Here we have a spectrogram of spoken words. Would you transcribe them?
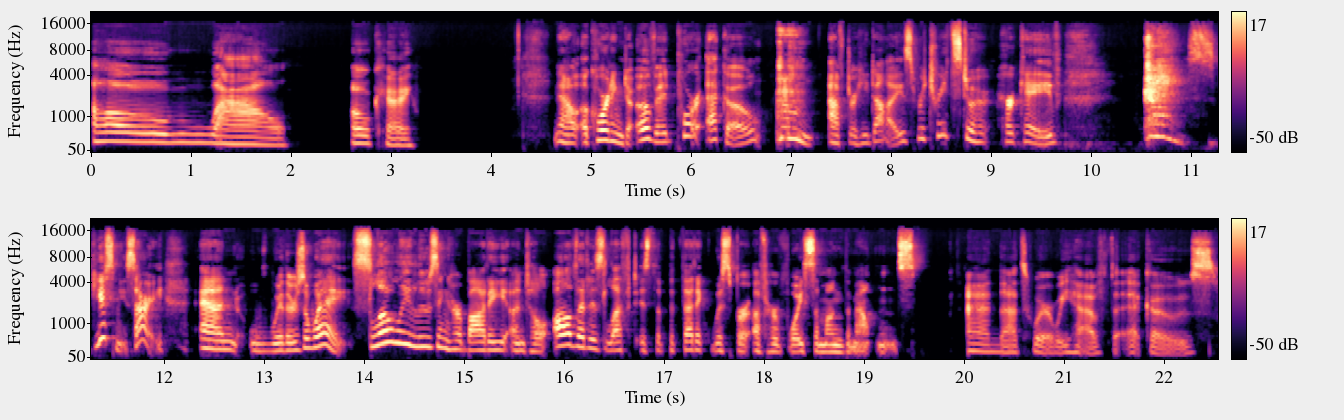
oh, wow. Okay. Now, according to Ovid, poor Echo, after he dies, retreats to her, her cave. excuse me, sorry, and withers away, slowly losing her body until all that is left is the pathetic whisper of her voice among the mountains. And that's where we have the echoes.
